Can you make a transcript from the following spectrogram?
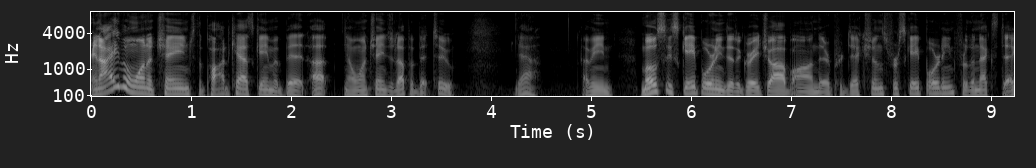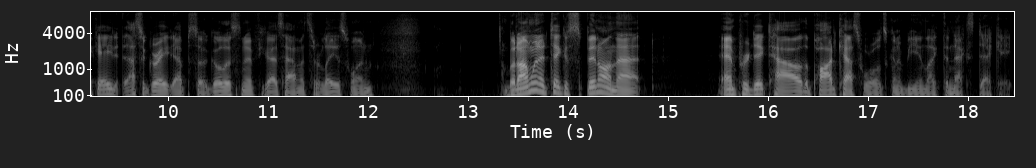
and I even want to change the podcast game a bit up. I want to change it up a bit too. Yeah, I mean, mostly skateboarding did a great job on their predictions for skateboarding for the next decade. That's a great episode. Go listen if you guys haven't. It's their latest one. But I'm going to take a spin on that and predict how the podcast world is going to be in like the next decade.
